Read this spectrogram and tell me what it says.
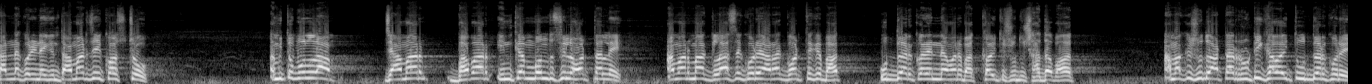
কান্না করি না, কিন্তু আমার যে কষ্ট, আমি তো বললাম যে আমার বাবার ইনকাম বন্ধ ছিল হরতালে আমার মা গ্লাসে করে আর ঘর থেকে ভাত উদ্ধার করেন না, আমার ভাত খাওয়াইতো শুধু সাদা ভাত। আমাকে শুধু আটার রুটি খাওয়াইতো উদ্ধার করে।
